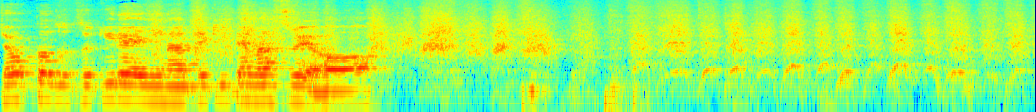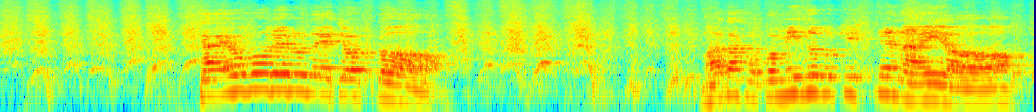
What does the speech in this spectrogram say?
ちょっとずつきれいになってきてますよ。じゃあ汚れるでちょっと。まだここ水拭きしてないよ。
